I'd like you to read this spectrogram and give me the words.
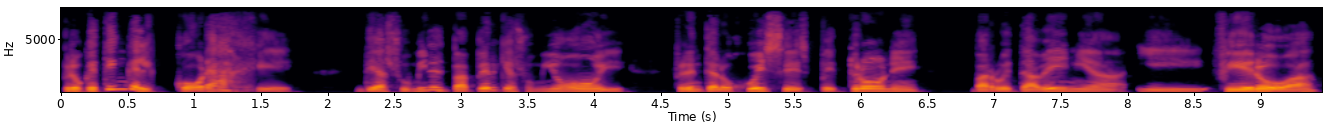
pero que tenga el coraje de asumir el papel que asumió hoy frente a los jueces Petrone, Barruetaveña y Figueroa,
